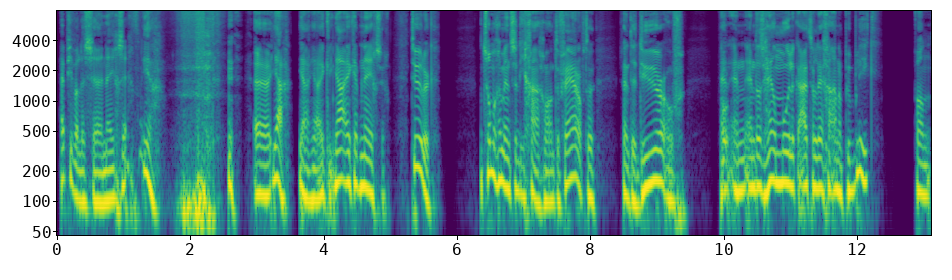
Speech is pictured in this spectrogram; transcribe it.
Heb je wel eens eh, nee gezegd? Ja. Eh, ja, ja, ja, ik, ja, ik heb nee gezegd. Tuurlijk. Want sommige mensen die gaan gewoon te ver of te, zijn te duur. Of, en, en, en dat is heel moeilijk uit te leggen aan het publiek. Van,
